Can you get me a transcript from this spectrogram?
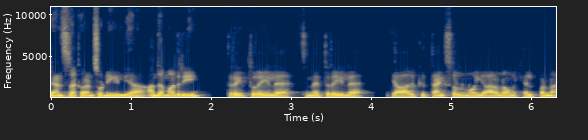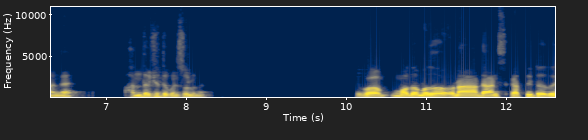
டான்ஸ் நடக்கிறான்னு சொன்னீங்க இல்லையா? அந்த மாதிரி திரைத்துறையில் சின்ன திரையில் யாருக்கு தேங்க்ஸ் சொல்லணும் யாரெல்லாம் அவங்க ஹெல்ப் பண்ணாங்க அந்த விஷயத்த கொஞ்சம் சொல்லுங்கள் இப்போ மொத மொத நான் டான்ஸ் கற்றுட்டது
